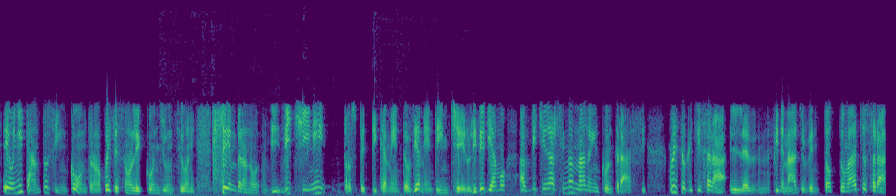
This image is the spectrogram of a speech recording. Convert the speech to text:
e ogni tanto si incontrano, queste sono le congiunzioni, sembrano vi- vicini prospetticamente ovviamente in cielo, li vediamo avvicinarsi man mano e incontrarsi. Questo che ci sarà il fine maggio, il 28 maggio, sarà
